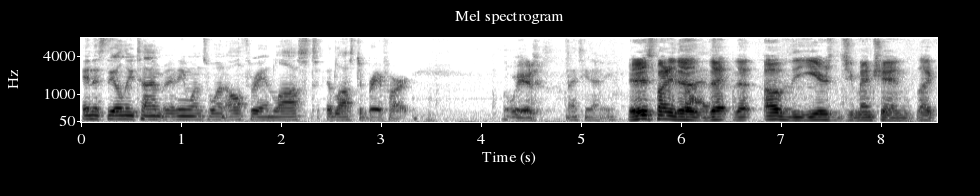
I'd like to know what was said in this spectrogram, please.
and it's the only time anyone's won all three and lost. It lost to Braveheart, Weird. 1990. It is funny though Five. that that of the years that you mentioned, like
